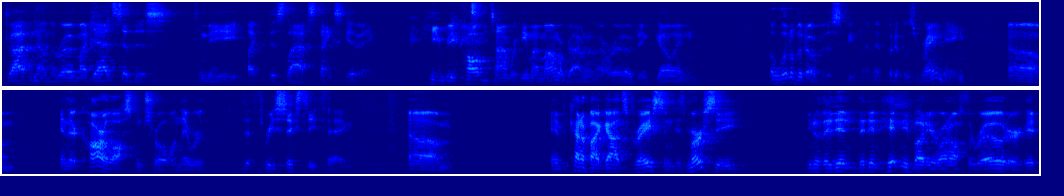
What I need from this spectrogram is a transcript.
driving down the road. My dad said this to me like this last Thanksgiving. He recalled the time where he and my mom were driving on the road and going a little bit over the speed limit, but it was raining, um, and their car lost control, and they were the 360 thing. Um, and kind of by God's grace and His mercy, you know, they didn't they didn't hit anybody or run off the road or hit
